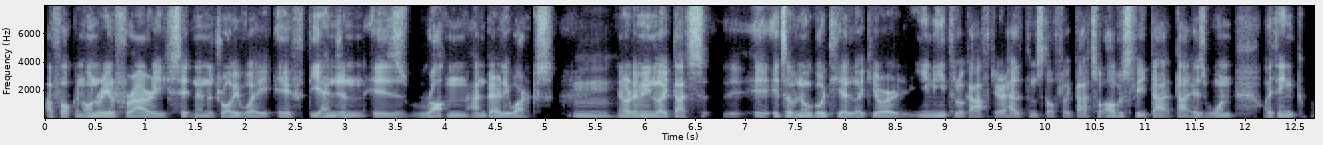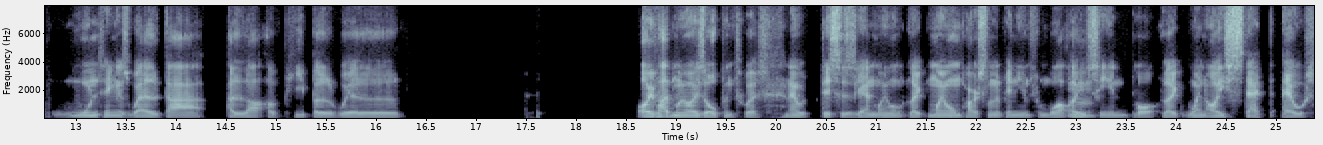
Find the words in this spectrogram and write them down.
a fucking unreal Ferrari sitting in the driveway if the engine is rotten and barely works. Mm. You know what I mean? Like that's it's of no good to you. Like you're you need to look after your health and stuff like that. So obviously that that is one. I think one thing as well that a lot of people will. I've had my eyes open to it. Now this is again my own like my own personal opinion from what mm. I've seen. But like when I stepped out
